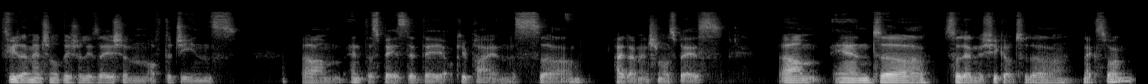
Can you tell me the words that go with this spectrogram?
three-dimensional visualization of the genes um, and the space that they occupy in this uh, high-dimensional space. Um, and uh, so then if you go to the next one.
